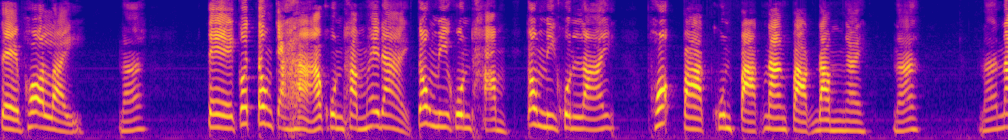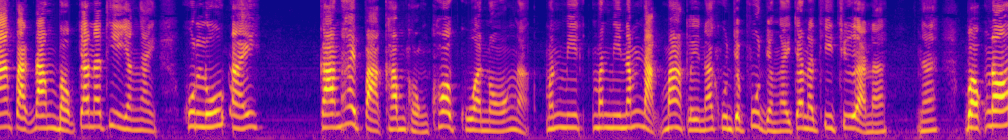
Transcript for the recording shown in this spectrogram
แต่เพราะอะไรนะ แต่ก็ต้องจะหาคนทำให้ได้ ต้องมีคนทำต้องมีคนร้าย เพราะปากคุณปากนางปากดำไงนะนะนางปากดำบอกเจ้าหน้าที่ยังไง คุณรู้ไหมการให้ปากคำของครอบครัวน้องน่ะ มันมีมันมีน้ำหนักมากเลยนะ คุณจะพูดยังไงเจ้าหน้าที่เชื่อนะนะ บอกน้อง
